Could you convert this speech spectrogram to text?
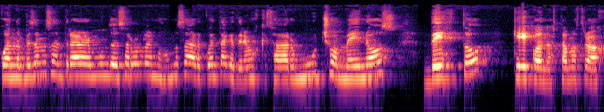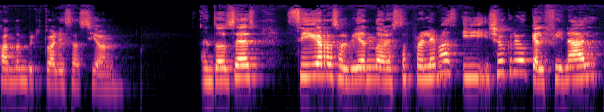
cuando empezamos a entrar en el mundo de serverless nos vamos a dar cuenta que tenemos que saber mucho menos de esto que cuando estamos trabajando en virtualización. Entonces, sigue resolviendo estos problemas y yo creo que al final,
